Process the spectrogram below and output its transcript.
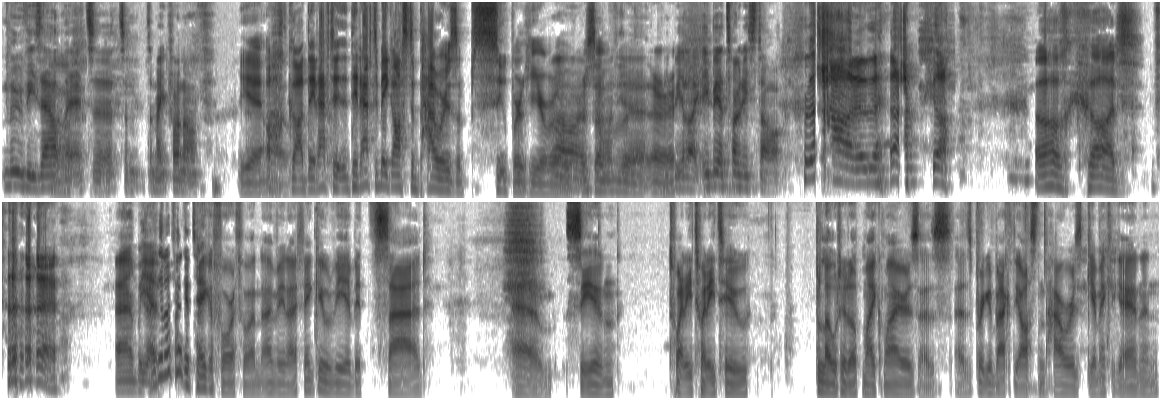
movies out Oh. there to, to to make fun of. Yeah. Oh God, they'd have to. They'd have to make Austin Powers a superhero or God, something. yeah. or- He'd be like he'd be a Tony Stark. oh God. Oh God. um, but Yeah, yeah, I don't know if I could take a fourth one. I mean, I think it would be a bit sad um, seeing 2022 bloated up Mike Myers as as bringing back the Austin Powers gimmick again, and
